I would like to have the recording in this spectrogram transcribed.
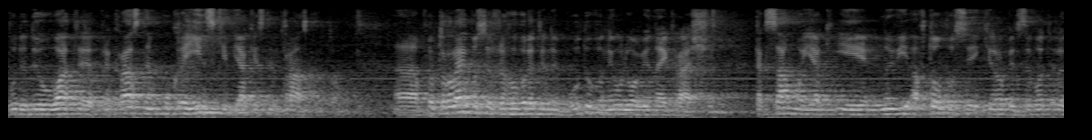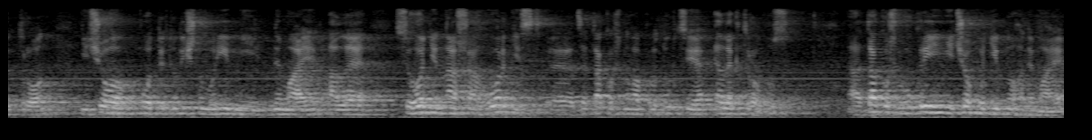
буде дивувати прекрасним українським якісним транспортом. Е, Про тролейбуси вже говорити не буду, вони у Львові найкращі. Так само, як і нові автобуси, які робить завод Електрон. Нічого по технологічному рівні немає, але сьогодні наша гордість це також нова продукція електробус. Також в Україні нічого подібного немає.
